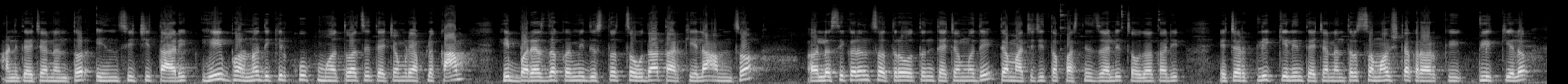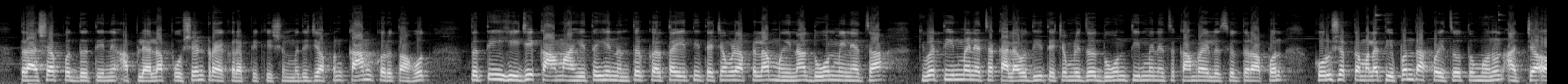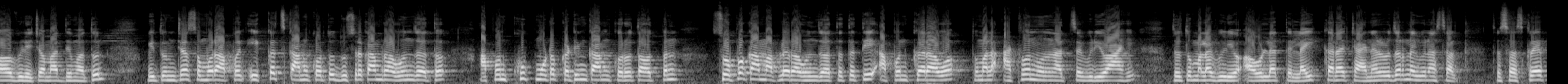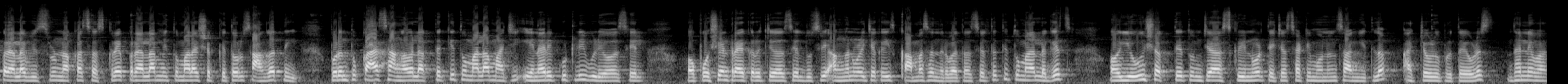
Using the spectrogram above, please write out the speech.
आणि त्याच्यानंतर एन सीची तारीख हे भरणं देखील खूप महत्त्वाचे आहे. त्याच्यामुळे आपलं काम हे बऱ्याचदा कमी दिसतं. चौदा तारखेला आमचं लसीकरण सत्र होतं आणि त्याच्यामध्ये त्या माचेची तपासणी झाली. चौदा तारीख याच्यावर क्लिक केली आणि त्याच्यानंतर समाविष्ट करावर क्लि क्लिक केलं. तर अशा पद्धतीने आपल्याला पोषण ट्रॅकर ॲप्लिकेशनमध्ये जे आपण काम करत आहोत तर ते हे जे काम आहे तर हे नंतर करता येत नाही. त्याच्यामुळे आपल्याला महिना दोन महिन्याचा किंवा तीन महिन्याचा कालावधी त्याच्यामुळे जर दोन तीन महिन्याचं काम राहिलं असेल तर आपण करू शकता. मला ते पण दाखवायचं होतं म्हणून आजच्या व्हिडिओच्या माध्यमातून. मी तुमच्यासमोर आपण एकच काम करतो दुसरं काम राहून जातं. आपण खूप मोठं कठीण काम करत आहोत पण सोपं काम आपलं राहून जातं. तर ते आपण करावं. तुम्हाला आठवण म्हणून आजचा व्हिडिओ आहे. जर तुम्हाला व्हिडिओ आवडला तर लाईक करा. चॅनलवर जर नवीन असाल तर सबस्क्राईब करायला विसरू नका. सबस्क्राईब करायला मी तुम्हाला शक्यतोवर सांगत नाही. परंतु काय सांगावं लागतं की तुम्हाला माझी येणारी कुठली व्हिडिओ असेल पोषण पोषण ट्रॅकरची असेल दुसरी अंगणवाडीच्या काही कामासंदर्भात असेल तर ती तुम्हाला लगेच येऊ शकते तुमच्या स्क्रीनवर त्याच्यासाठी म्हणून सांगितलं. आजच्या वेळीपुरतं एवढंच. धन्यवाद.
